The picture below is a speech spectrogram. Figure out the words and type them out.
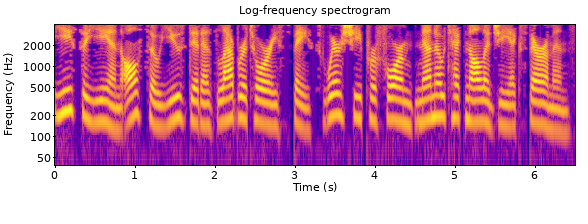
Yi So-yeon also used it as laboratory space where she performed nanotechnology experiments.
